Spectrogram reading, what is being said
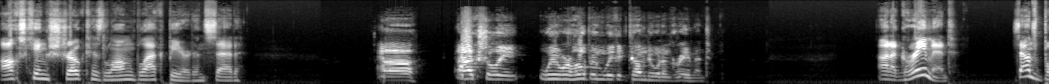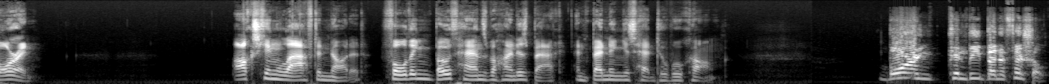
Ox King stroked his long black beard and said, Uh, actually, we were hoping we could come to an agreement. An agreement? Sounds boring. Ox King laughed and nodded, folding both hands behind his back and bending his head to Wukong. Boring can be beneficial,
